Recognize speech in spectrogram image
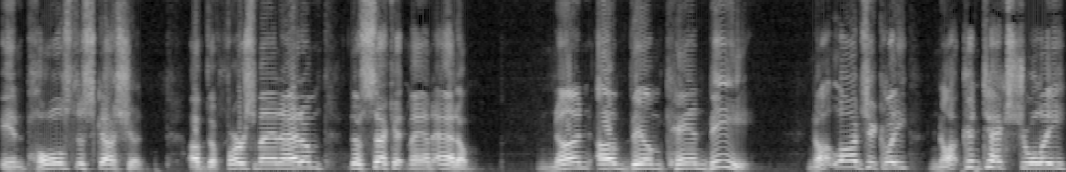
in Paul's discussion of the first man Adam, the second man Adam. None of them can be. Not logically, not contextually.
